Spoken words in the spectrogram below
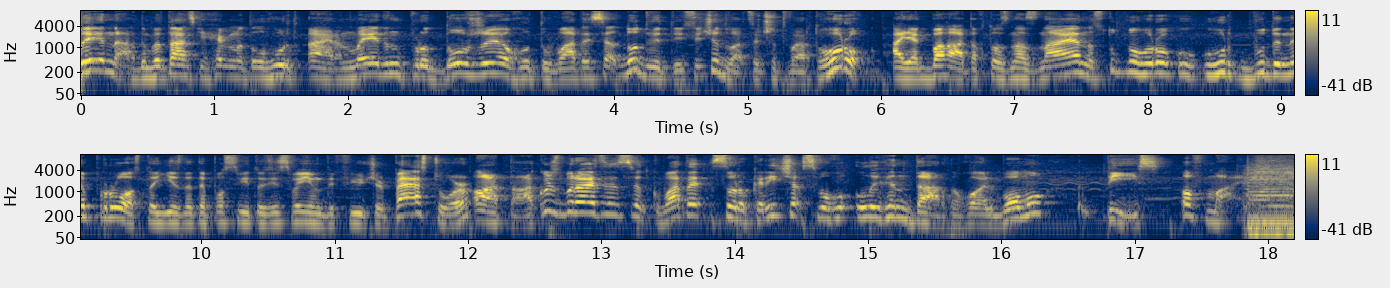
Легендарний британський хеві-метал гурт Iron Maiden продовжує готуватися до 2024 року. А як багато хто з нас знає, наступного року гурт буде не просто їздити по світу зі своїм The Future Past Tour, а також збирається святкувати 40-річчя свого легендарного альбому Peace of Mind.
